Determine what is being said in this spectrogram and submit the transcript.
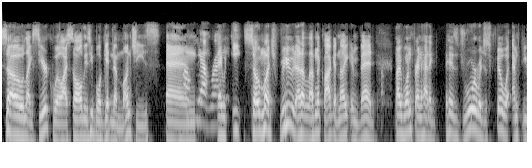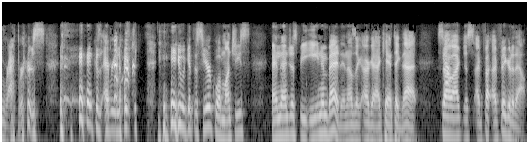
So like Seroquel, I saw all these people getting the munchies, oh, and yeah, right. they would eat so much food at 11 o'clock at night in bed. My one friend had a his drawer would just fill with empty wrappers because every night he would get the Seroquel munchies and then just be eating in bed. And I was like, okay, I can't take that. So Yeah. I just I, I figured it out.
